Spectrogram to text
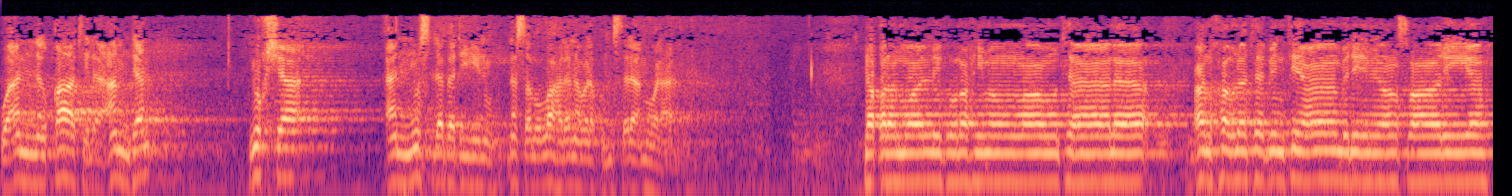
وأن القاتل عمدا يخشى أن يسلب دينه. نسأل الله لنا ولكم السلامة والعافية. نقل المؤلف رحمه الله تعالى عن خولة بنت عامر الأنصارية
